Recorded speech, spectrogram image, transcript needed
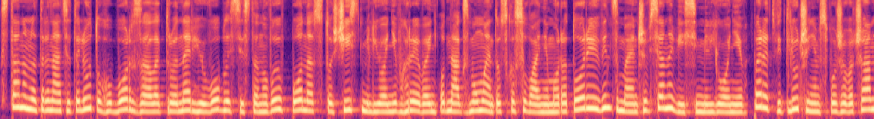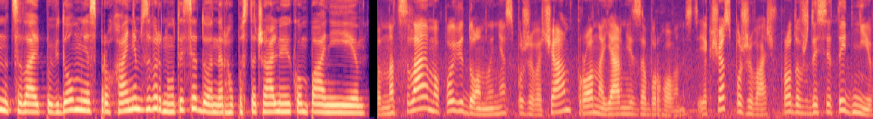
Станом на 13 лютого борг за електроенергію в області становив понад 106 мільйонів гривень. Однак з моменту скасування мораторію він зменшився на 8 мільйонів. Перед відключенням споживачам надсилають повідомлення з проханням звернутися до енергопостачальної компанії. Надсилаємо повідомлення споживачам про наявність заборгованості. Якщо споживач впродовж 10 днів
